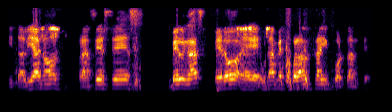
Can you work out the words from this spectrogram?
italianos, franceses, belgas, pero una mezcolanza importante.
